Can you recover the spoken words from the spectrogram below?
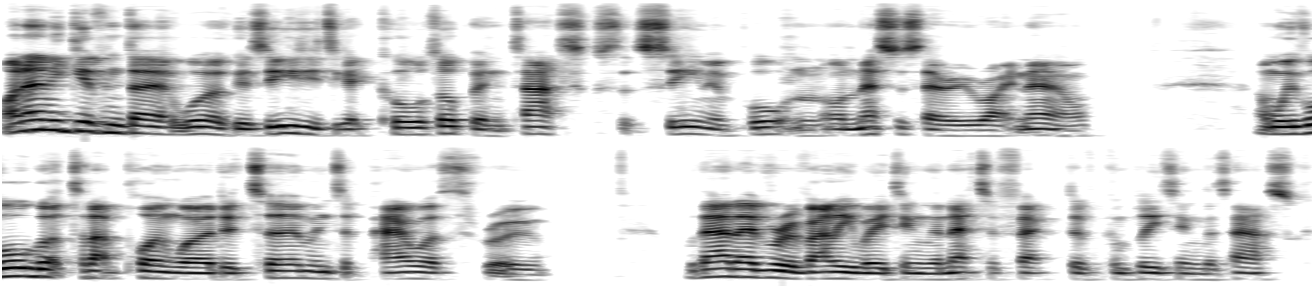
On any given day at work, it's easy to get caught up in tasks that seem important or necessary right now and we've all got to that point where we're determined to power through without ever evaluating the net effect of completing the task.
